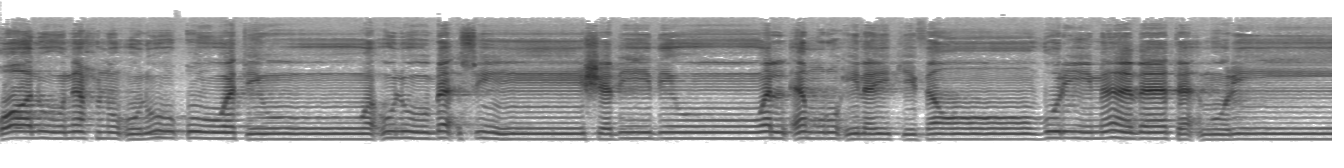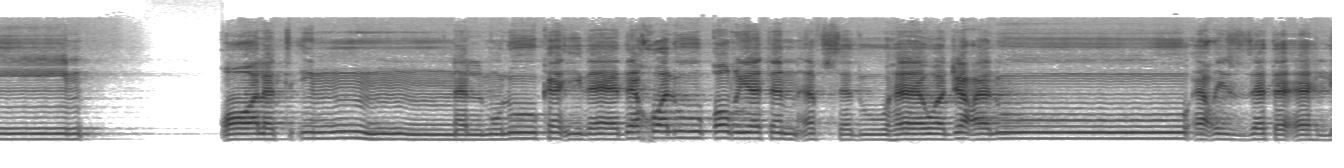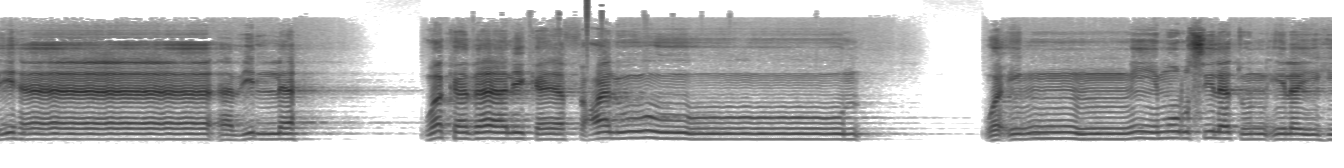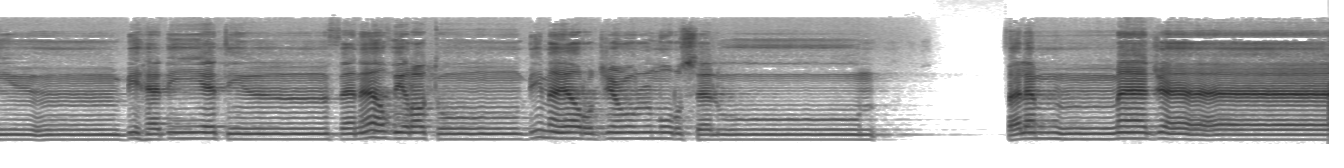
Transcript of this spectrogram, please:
قالوا نحن أولو قوة وأولو بأس شديد والأمر إليك فانظري ماذا تأمرين. قالت إن الملوك إذا دخلوا قرية أفسدوها وجعلوا أعزة أهلها أذلةً وكذلك يفعلون. وإني مرسلة إليهم بهدية فناظرة بما يرجع المرسلون. فلما جاءت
